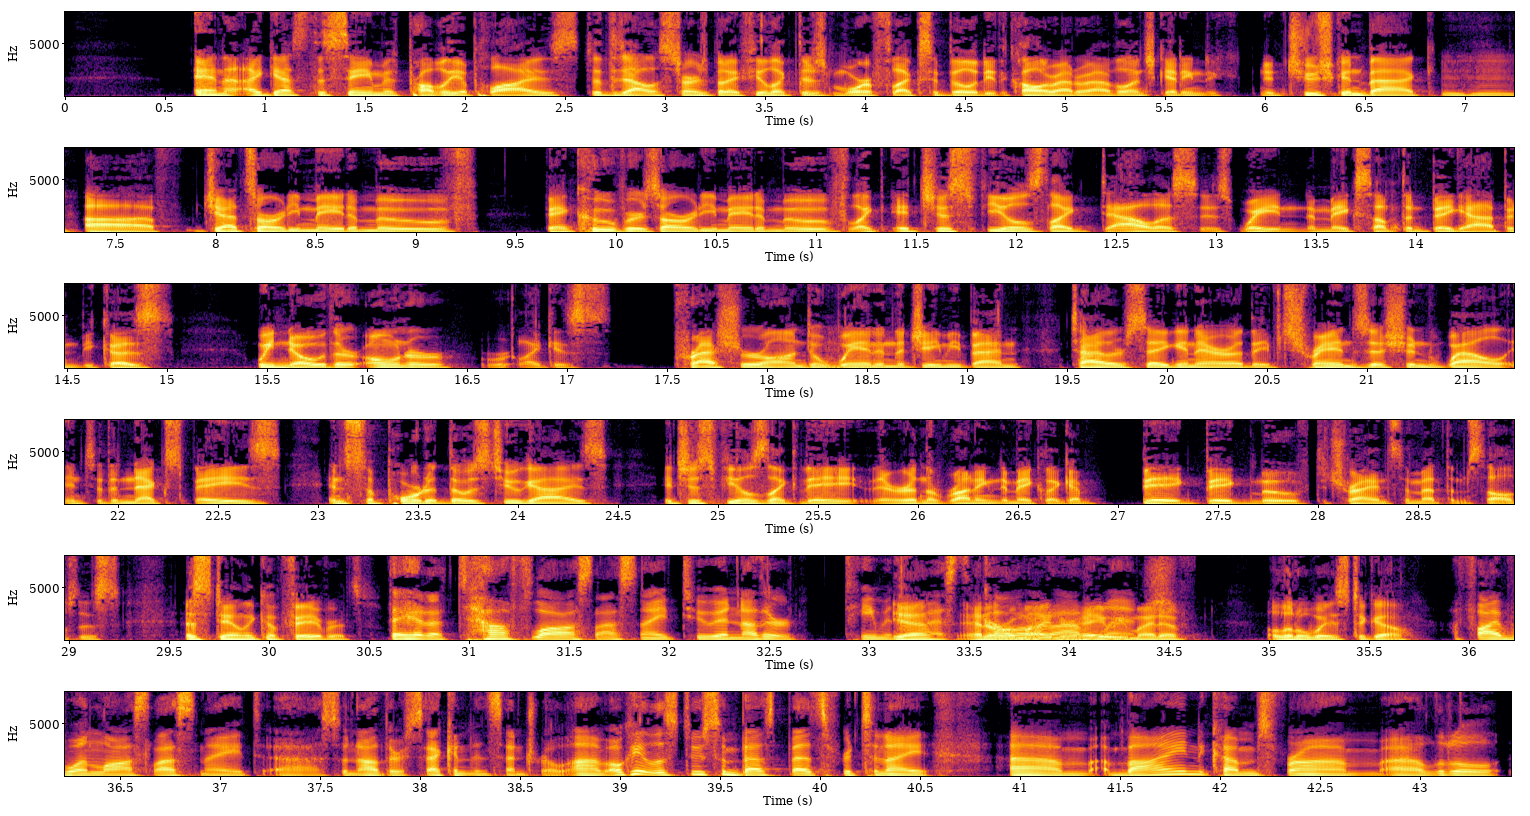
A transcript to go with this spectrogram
And I guess the same it probably applies to the Dallas Stars, but I feel like there's more flexibility. The Colorado Avalanche getting Nichushkin back, mm-hmm. uh, Jets already made a move. Vancouver's already made a move. Like it just feels like Dallas is waiting to make something big happen because we know their owner like is pressure on to win in the Jamie Benn, Tyler Seguin era. They've transitioned well into the next phase and supported those two guys. It just feels like they they're in the running to make like a big big move to try and cement themselves as as Stanley Cup favorites. They had a tough loss last night to another team in yeah, the West. and a reminder, Avalanche. hey, we might have a little ways to go. A 5 1 loss last night. Uh, so now they're second in Central. Um, okay, let's do some best bets for tonight. Um, mine comes from a little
